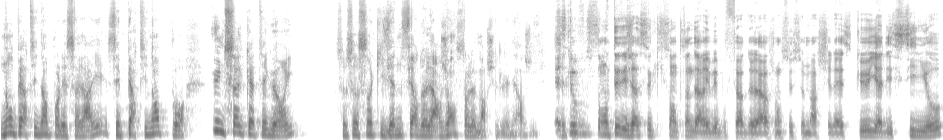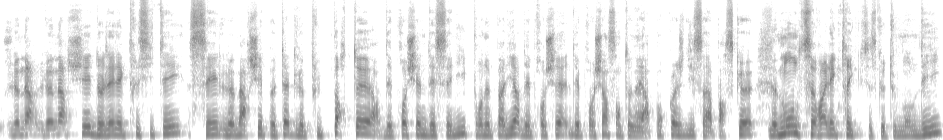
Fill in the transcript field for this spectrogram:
non pertinent pour les salariés, c'est pertinent pour une seule catégorie, ce sont ceux qui viennent faire de l'argent sur le marché de l'énergie. Est-ce que vous sentez déjà ceux qui sont en train d'arriver pour faire de l'argent sur ce marché-là? Est-ce qu'il y a des signaux? Le, le, marché de l'électricité, c'est le marché peut-être le plus porteur des prochaines décennies, pour ne pas dire des, prochains, des prochains centenaires. Pourquoi je dis ça? Parce que le monde sera électrique, c'est ce que tout le monde dit.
